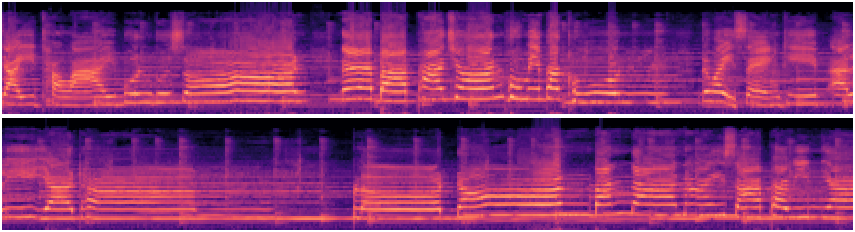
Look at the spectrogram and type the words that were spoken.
ใจถวายบุญกุศลแด่บาปพาชนผู้มีพระคุณ ด้วยแสงทิพย์อริยธรรมโปรดดอนบันดาลให้สาพวิญญา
